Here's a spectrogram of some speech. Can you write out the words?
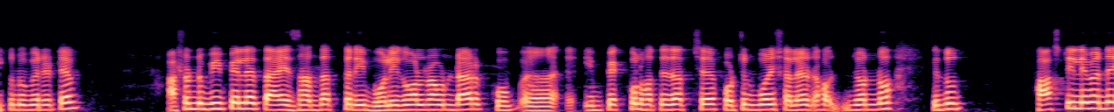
ইকোনমি রেটে আসন্ন বিপিএলে তাই জান্দাত খান এই বোলিং অলরাউন্ডার খুব ইম্প্যাক্টফুল হতে যাচ্ছে ফরচুন বরিশালের জন্য। কিন্তু ফার্স্ট ইলেভেনে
